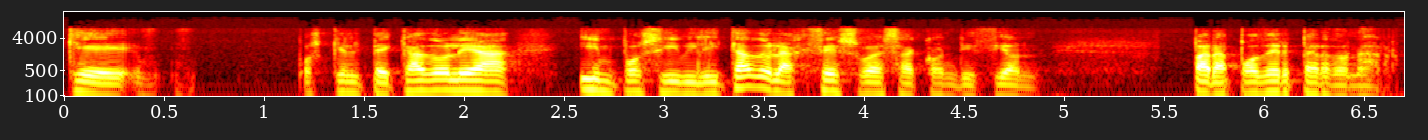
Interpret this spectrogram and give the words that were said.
que, pues que el pecado le ha imposibilitado el acceso a esa condición para poder perdonar.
